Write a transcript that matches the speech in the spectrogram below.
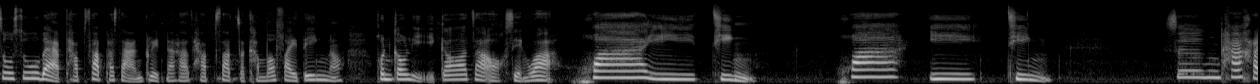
สู้ๆแบบทับศัพท์ภาษาอังกฤษนะคะ ทับศัพท์จากคำว่า fighting เนาะคนเกาหลีก็จะออกเสียงว่าฮวาอีทิง화이팅 ซึ่งถ้าใคร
